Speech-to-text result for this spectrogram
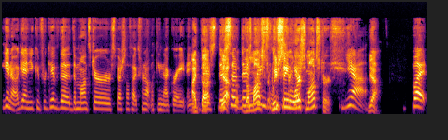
you know again you can forgive the the monster special effects for not looking that great and I thought there's, there's yeah, some the there's things monster we've seen forgive. worse monsters. yeah Yeah, but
